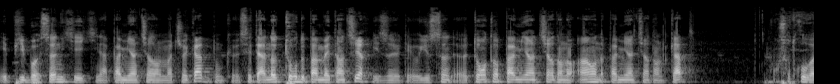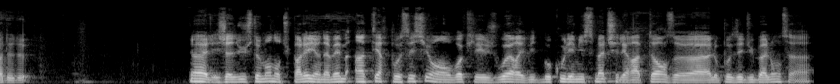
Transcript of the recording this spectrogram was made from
Et puis Boston qui, qui n'a pas mis un tir dans le match 4. Donc euh, c'était à notre tour de pas mettre un tir. Ils, euh, Houston, euh, Toronto n'a pas mis un tir dans le 1, on n'a pas mis un tir dans le 4. On se retrouve à 2-2. Ouais, les ajustements dont tu parlais, il y en a même interpossession. On voit que les joueurs évitent beaucoup les mismatchs et les Raptors à l'opposé du ballon, ça,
